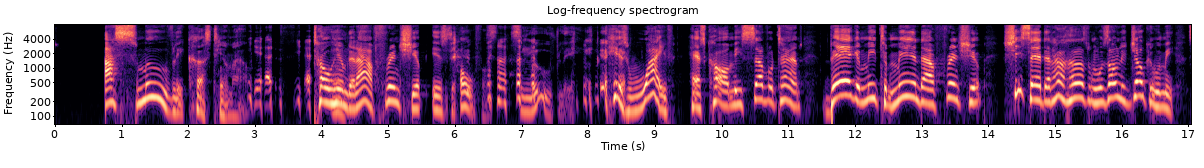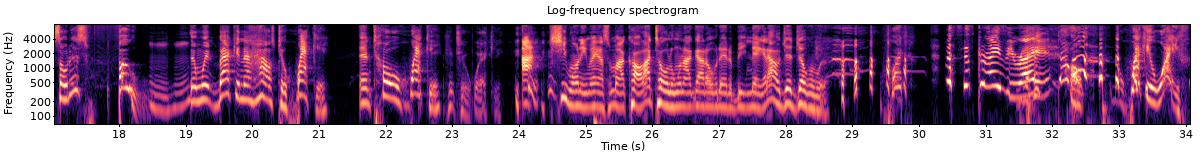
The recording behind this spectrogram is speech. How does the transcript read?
I smoothly cussed him out. Yes, yes. Told him that our friendship is over. Smoothly. His wife has called me several times begging me to mend our friendship. She said that her husband was only joking with me. So this fool mm-hmm. then went back in the house to Wacky and told Wacky to wacky. I, she won't even answer my call. I told her when I got over there to be naked. I was just joking with her. what? This is crazy, right? Dog, wacky wife.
